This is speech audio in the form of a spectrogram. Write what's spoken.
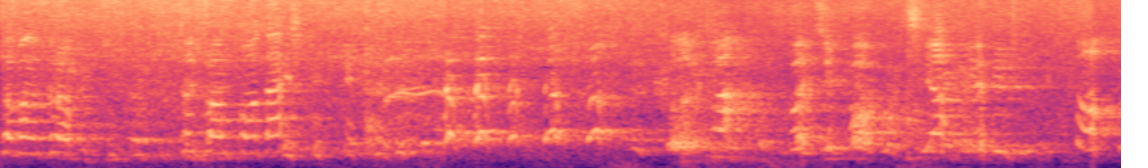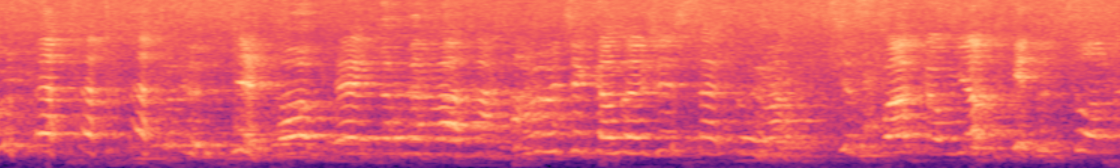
Co mam zrobić? Coś wam podać? Kurwa, będzie pomóc, ja pierdolę. Nie mogę, kurwa. Ludzie, kamerzysta, kurwa, się zbakał, ja pierdolę.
